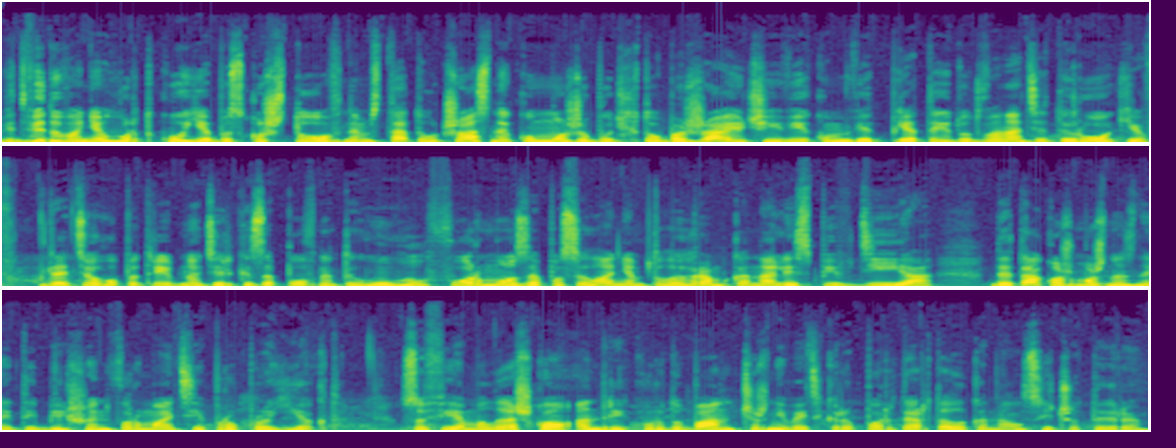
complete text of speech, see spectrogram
Відвідування гуртку є безкоштовним. Стати учасником може будь-хто бажаючий віком від 5 до 12 років. Для цього потрібно тільки заповнити Google форму за посиланням телеграм-каналі Співдія, де також можна знайти більше інформації про проєкт. Софія Мелешко, Андрій Курдубан, Чернівецький репортер, телеканал Сі 4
